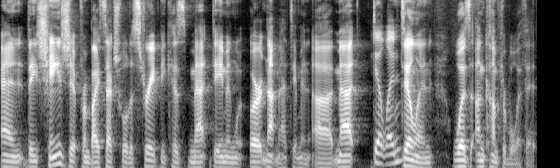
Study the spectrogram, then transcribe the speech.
and they changed it from bisexual to straight because Matt Damon, or not Matt Damon, uh, Matt Dillon. Dillon was uncomfortable with it.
